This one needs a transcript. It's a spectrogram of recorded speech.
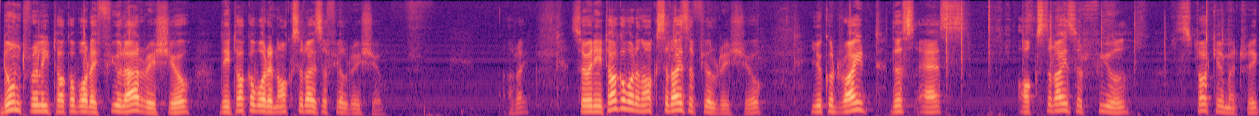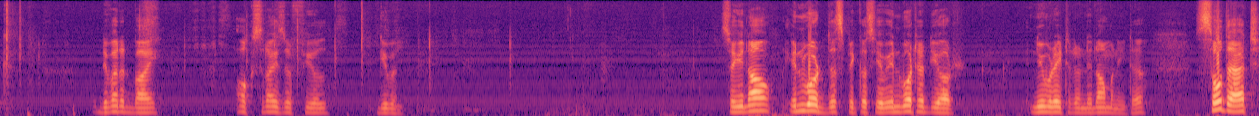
do not really talk about a fuel air ratio they talk about an oxidizer fuel ratio alright. So when you talk about an oxidizer fuel ratio you could write this as oxidizer fuel stoichiometric divided by oxidizer fuel given. So you now invert this because you have inverted your numerator and denominator so that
